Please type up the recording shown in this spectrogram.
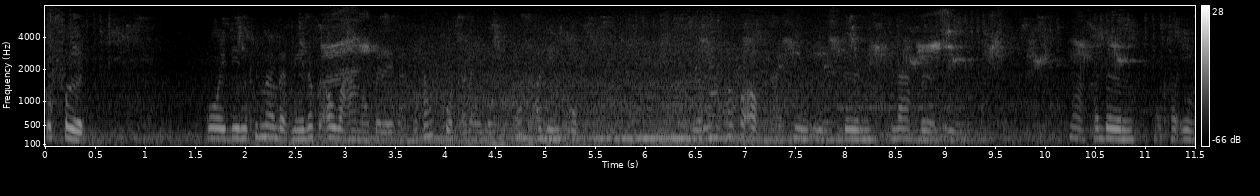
ก็เปิดโกยดินขึ้นมาแบบนี้แล้วก็เอาวางลงไปเลยค่ะไม่ต้องกดอะไรเลยก็เอาดินกบเดี๋ยวลากเขาก็ออกหากินเองเดินลากเดินเองลากเขาเดินของเขาเอง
